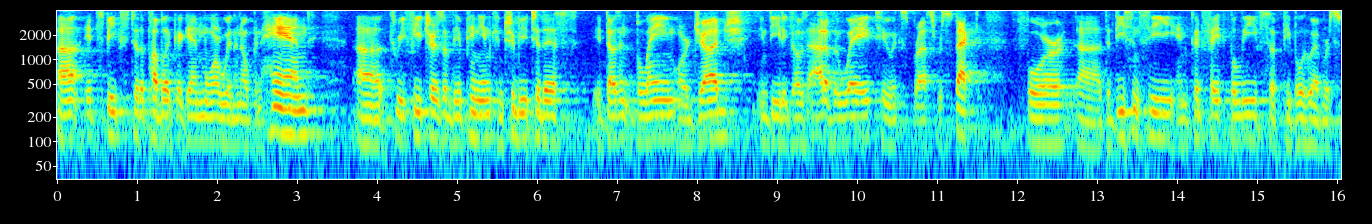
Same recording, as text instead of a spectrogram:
Uh, it speaks to the public, again, more with an open hand. Uh, three features of the opinion contribute to this. It doesn't blame or judge. Indeed, it goes out of the way to express respect for uh, the decency and good faith beliefs of people who have res-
